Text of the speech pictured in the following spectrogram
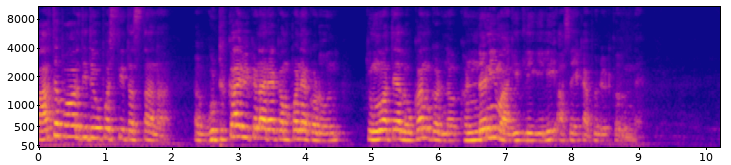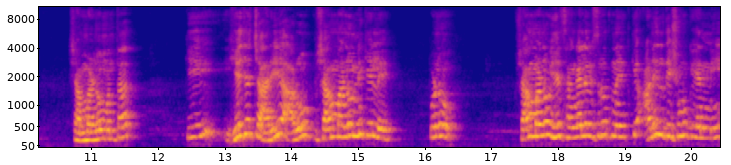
पार्थ पवार तिथे उपस्थित असताना गुटखा विकणाऱ्या कंपन्याकडून किंवा त्या लोकांकडनं खंडणी मागितली गेली असं एक ॲफिडेट करून द्या. श्याम मानव म्हणतात की हे जे चारही आरोप श्याम मानवनी केले पण श्याम मानव हे सांगायला विसरत नाहीत की अनिल देशमुख यांनी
